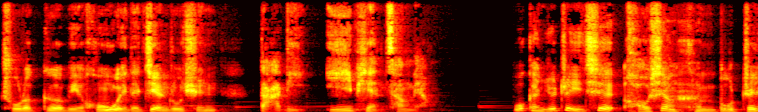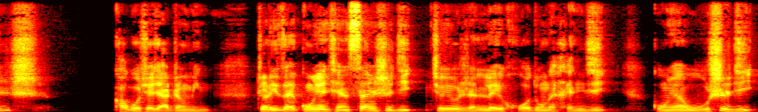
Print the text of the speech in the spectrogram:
除了个别宏伟的建筑群，大地一片苍凉。我感觉这一切好像很不真实。考古学家证明，这里在公元前三世纪就有人类活动的痕迹，公元五世纪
